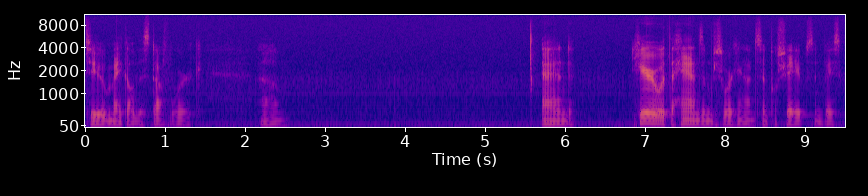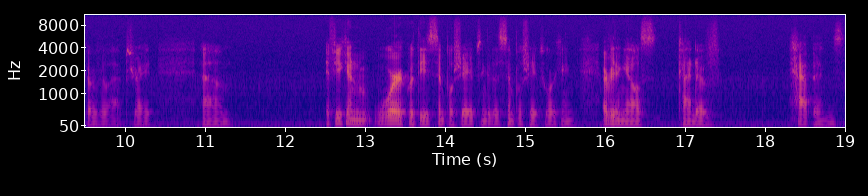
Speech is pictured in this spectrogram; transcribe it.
to make all this stuff work. Um, and here with the hands, I'm just working on simple shapes and basic overlaps, right? Um, if you can work with these simple shapes and get the simple shapes working, everything else kind of happens.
